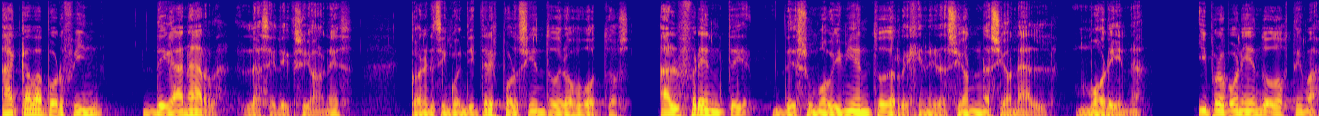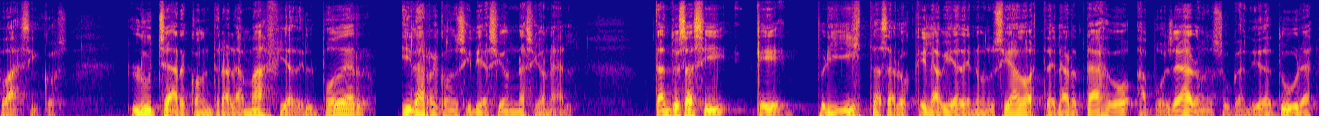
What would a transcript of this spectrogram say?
acaba por fin de ganar las elecciones, con el 53% de los votos, al frente de su movimiento de regeneración nacional, Morena, y proponiendo dos temas básicos, luchar contra la mafia del poder y la reconciliación nacional. Tanto es así que priistas a los que él había denunciado hasta el hartazgo apoyaron su candidatura,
